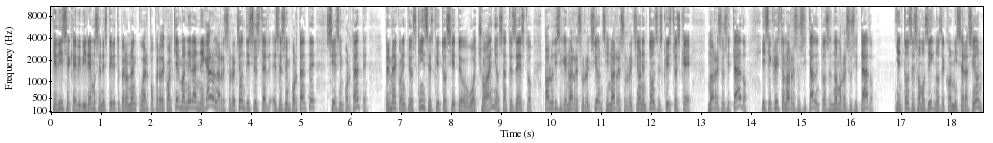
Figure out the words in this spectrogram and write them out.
que dice que viviremos en espíritu pero no en cuerpo. Pero de cualquier manera negaron la resurrección. Dice usted, ¿es eso importante? Sí es importante. 1 Corintios 15, escrito siete u ocho años antes de esto, Pablo dice que no hay resurrección. Si no hay resurrección, entonces Cristo es que no ha resucitado. Y si Cristo no ha resucitado, entonces no hemos resucitado. Y entonces somos dignos de conmiseración.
